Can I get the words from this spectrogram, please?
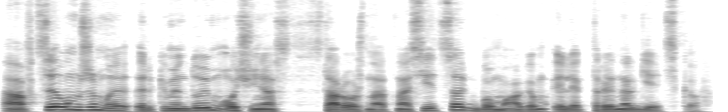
А в целом же мы рекомендуем очень осторожно относиться к бумагам электроэнергетиков.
